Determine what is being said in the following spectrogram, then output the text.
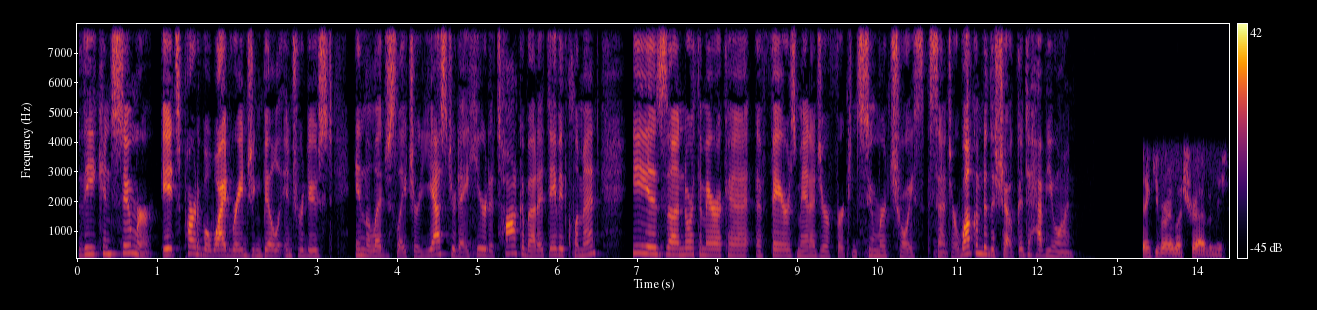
the consumer. It's part of a wide ranging bill introduced in the legislature yesterday. Here to talk about it, David Clement. He is uh, North America Affairs Manager for Consumer Choice Center. Welcome to the show. Good to have you on. Thank you very much for having me.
